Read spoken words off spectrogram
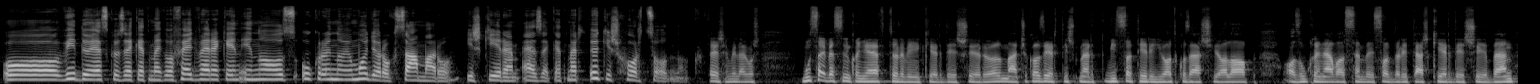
a videóeszközeket, meg a fegyvereken, én az ukrajnai magyarok számára is kérem ezeket, mert ők is harcolnak. Teljesen világos. Muszáj beszélnünk a nyelvtörvény kérdéséről, már csak azért is, mert visszatéri hivatkozási alap az Ukrajnával szembeni szolidaritás kérdésében, hogy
